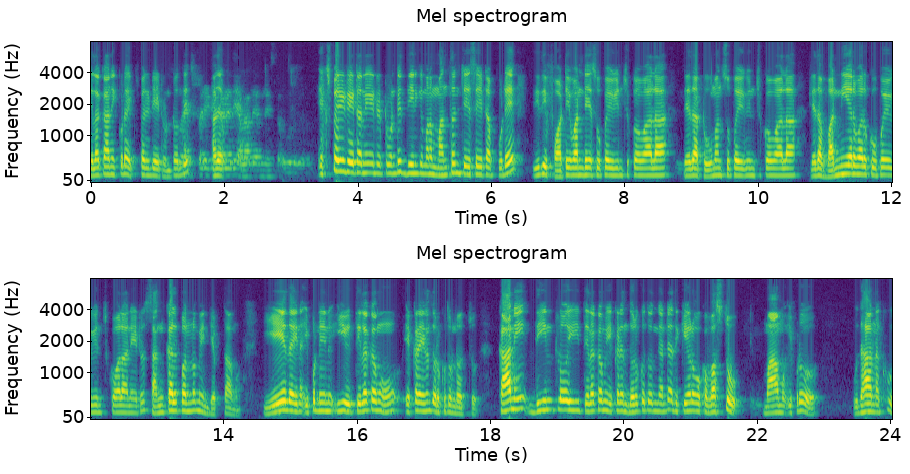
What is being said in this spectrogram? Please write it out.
తిలకానికి కూడా ఎక్స్పైరీ డేట్ ఉంటుంది. అదే. ఎక్స్పైరీ డేట్ అనేటటువంటి దీనికి మనం మంత్రం చేసేటప్పుడే ఇది ఫార్టీ వన్ డేస్ ఉపయోగించుకోవాలా? లేదా టూ మంత్స్ ఉపయోగించుకోవాలా? లేదా వన్ ఇయర్ వరకు ఉపయోగించుకోవాలా అనేటు సంకల్పంలో మేము చెప్తాము. ఏదైనా ఇప్పుడు నేను ఈ తిలకము ఎక్కడైనా దొరుకుతుండొచ్చు. కానీ దీంట్లో ఈ తిలకం ఎక్కడైనా దొరుకుతుంది అంటే అది కేవలం ఒక వస్తువు. మాము ఇప్పుడు ఉదాహరణకు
